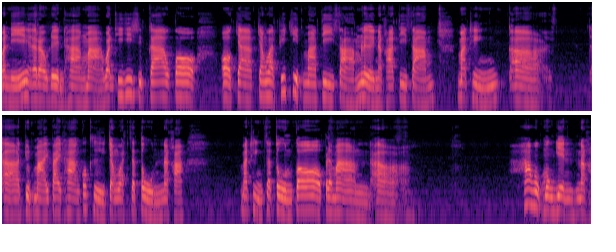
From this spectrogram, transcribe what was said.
วันนี้เราเดินทางมาวันที่ 29 ก็ออกจากจังหวัดพิจิตรมาตีสามเลยนะคะตีสามมาถึงจุดหมายปลายทางก็คือจังหวัดสตูลนะคะ มาถึงสตูลก็ประมาณห้าหกโมงเย็นนะค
